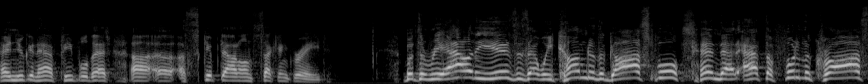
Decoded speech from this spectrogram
and you can have people that uh, uh, skipped out on second grade. But the reality is, is that we come to the gospel and that at the foot of the cross,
